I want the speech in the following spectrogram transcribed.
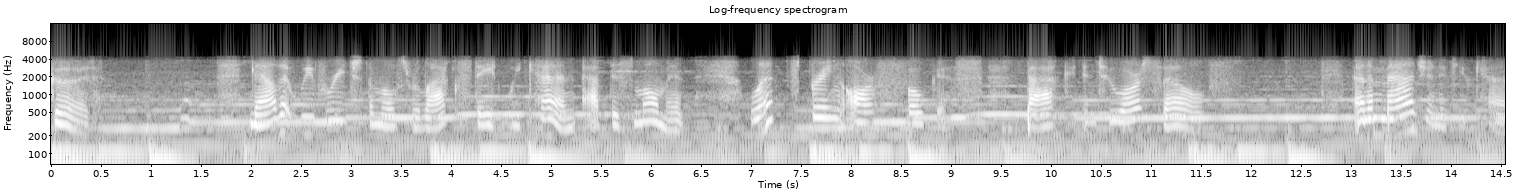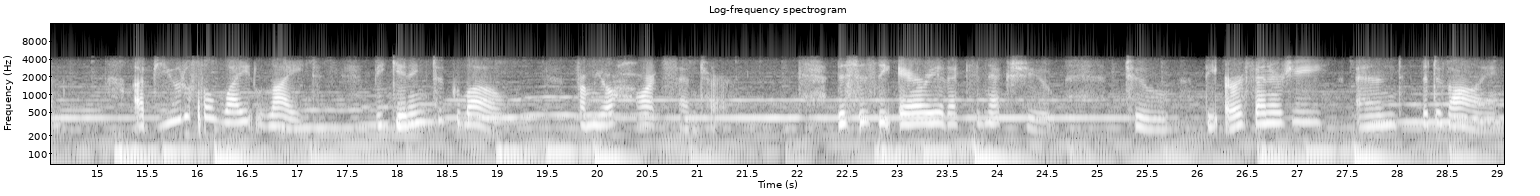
Good. Now that we've reached the most relaxed state we can at this moment, let's bring our focus back into ourselves. And imagine, if you can, a beautiful white light beginning to glow from your heart center. This is the area that connects you to the earth energy and the divine.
